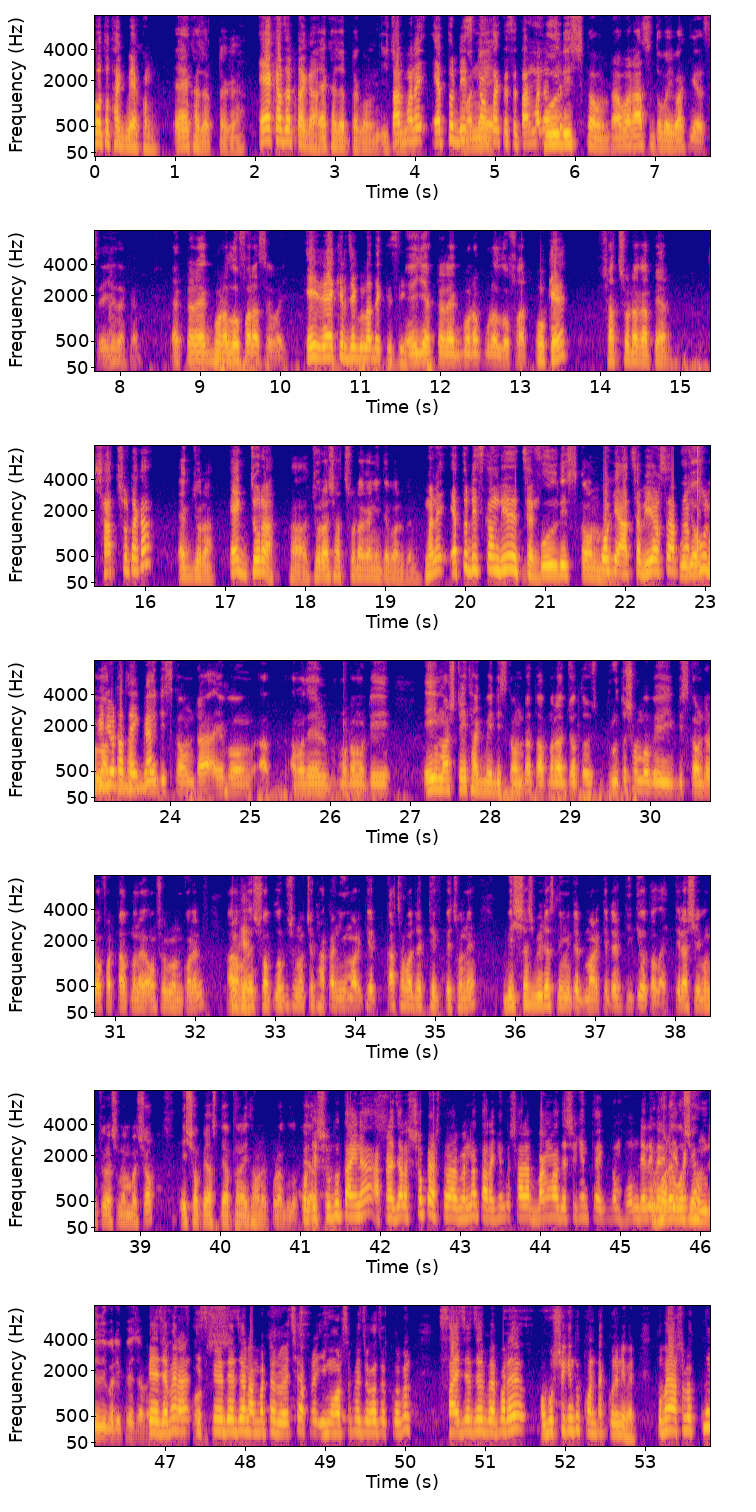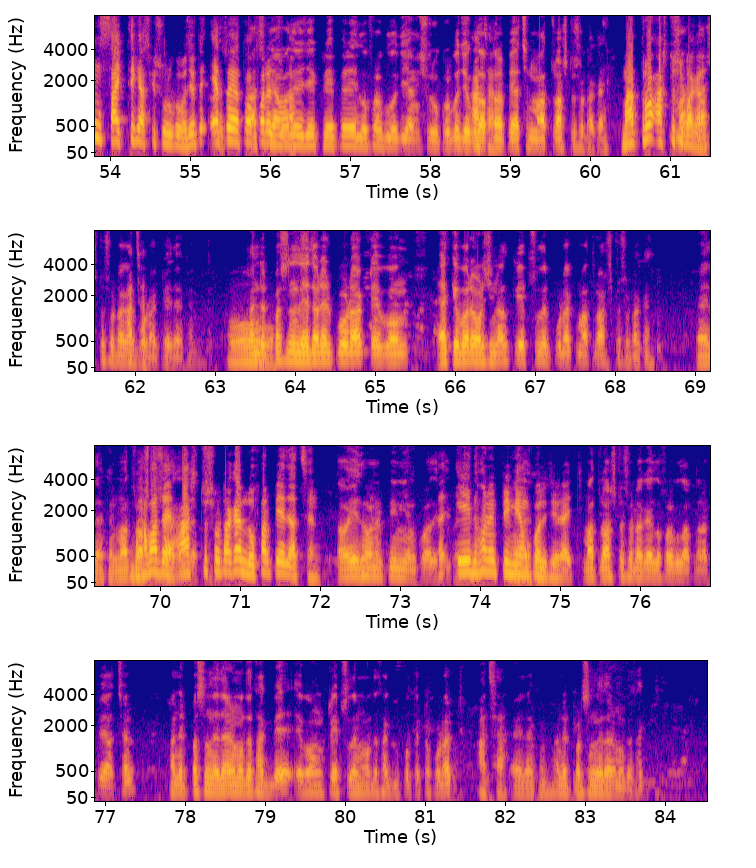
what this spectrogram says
কত থাকবে এখন? এক হাজার টাকা। এক হাজার টাকা? এক হাজার টাকা তার মানে এত ডিসকাউন্ট থাকতেছে তার মানে ফুল ডিসকাউন্ট আবার আছে তো ভাই বাকি আছে এই যে দেখেন। একটা এক ভরা লোফার আছে ভাই। এই র্যাকের যেগুলা দেখতেছি? এই যে একটা এক ভরা পুরো লোফার ওকে সাতশো টাকা পেয়ার সাতশো টাকা? এক জোড়া। এক জোড়া? হ্যাঁ জোড়া সাতশো টাকা নিতে পারবেন। মানে এত ডিসকাউন্ট দিয়ে দিচ্ছেন? ফুল ডিসকাউন্ট ওকে আচ্ছা ভিউয়ার্স আপনারা ফুল ভিডিওটা দেখবেন। এই ডিসকাউন্টটা এবং আমাদের মোটামুটি এই মাসটাই থাকবে ডিসকাউন্টটা তো আপনারা যত দ্রুত সম্ভব এই ডিসকাউন্টের অফারটা আপনারা অংশগ্রহণ করেন। আর. আমাদের সব লোকেশন হচ্ছে ঢাকা নিউ মার্কেট কাঁচা বাজার ঠিক পেছনে। বিশ্বাস বিডাস লিমিটেড মার্কেটের দ্বিতীয় তলায় তেরাশি এবং চুরাশি নম্বর শপ এই শপে আসলে আপনারা এই ধরনের প্রোডাক্টগুলো পেয়ে ওকে শুধু তাই না আপনারা যারা শপে আসতে পারবেন না তারা কিন্তু সারা বাংলাদেশে কিন্তু একদম হোম ঘরে ডেলিভারি বসে হোম ডেলিভারি পেয়ে যাবেন। পেয়ে যাবেন আর স্ক্রিনে দেওয়া যে নাম্বারটা রয়েছে আপনার ইমো হোয়াটসঅ্যাপে যোগাযোগ করবেন সাইজের ব্যাপারে অবশ্যই কিন্তু কন্ট্যাক্ট করে নেবেন। তো ভাই আসলে কোন সাইট থেকে আজকে শুরু করব? যেহেতু এত এত আজকে আমাদের যে ক্রেপের লোফারগুলো দিয়ে আমি শুরু করব যেগুলো আচ্ছা। আপনারা পেয়েছেন মাত্র 800 টাকায়। মাত্র আটশোশো টাকা 800 টাকার আচ্ছা। প্রোডাক্ট দেখেন। ও। 100% লেদারের প্রোডাক্ট এবং একেবারে অরিজিনাল ক্রেপসুলের প্রোডাক্ট মাত্র 800 টাকায়। এই দেখেন মাত্র ভাবা যায় টাকায় আটশোশো টাকায় লোফার পেয়ে যাচ্ছেন। তাও এই ধরনের প্রিমিয়াম কোয়ালিটি এই ধরনের প্রিমিয়াম। কোয়ালিটি রাইট মাত্র 800 টাকায় লোফারগুলো আপনারা পেয়ে যাচ্ছেন। 100% লেদারের মধ্যে থাকবে এবং ক্রেপসুলের মধ্যে থাকবে প্রত্যেকটা প্রোডাক্ট আচ্ছা। এই দেখেন 100% লেদারের মধ্যে থাকবে।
